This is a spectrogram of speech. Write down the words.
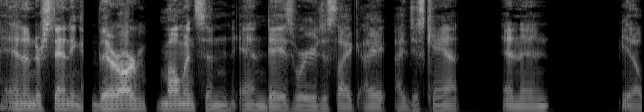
and understanding there are moments and and days where you're just like i i just can't and then you know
